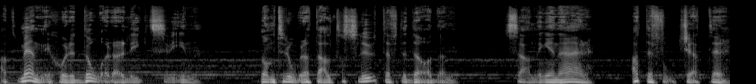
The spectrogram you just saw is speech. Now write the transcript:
att människor är dårar likt svin. De tror att allt tar slut efter döden. Sanningen är att det fortsätter.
